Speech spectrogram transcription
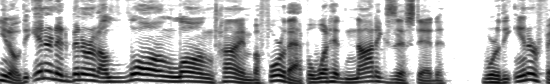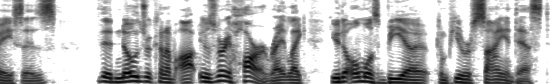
You know, the internet had been around a long, long time before that, but what had not existed were the interfaces the nodes were kind of, it was very hard, right? Like you'd almost be a computer scientist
